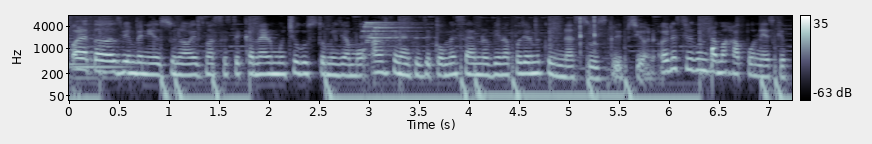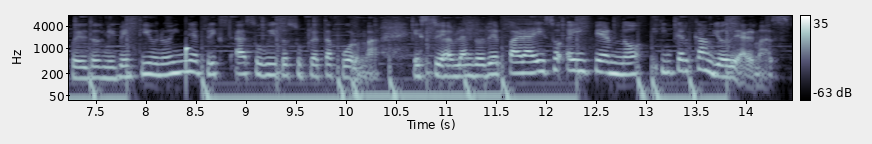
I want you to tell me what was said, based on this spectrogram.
Hola a todos, bienvenidos una vez más a este canal, mucho gusto, me llamo Ángel, antes de comenzar no olviden apoyarme con una suscripción. Hoy les traigo un drama japonés que fue el 2021 y Netflix ha subido su plataforma. Estoy hablando de Paraíso e Infierno, Intercambio de Almas.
